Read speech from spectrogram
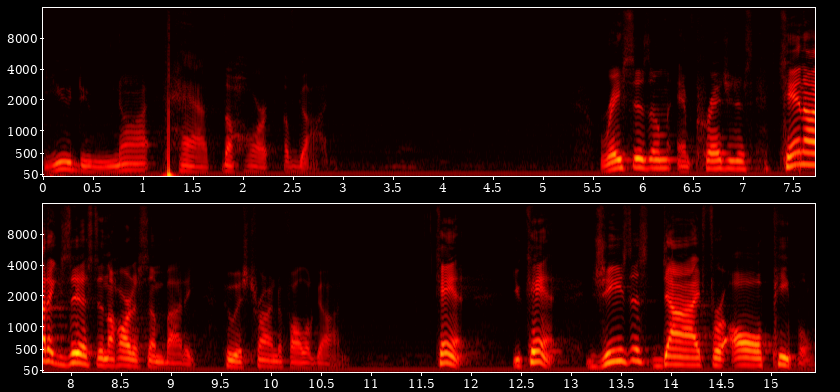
you do not have the heart of God. Racism and prejudice cannot exist in the heart of somebody who is trying to follow God. Can't. You can't. Jesus died for all people,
